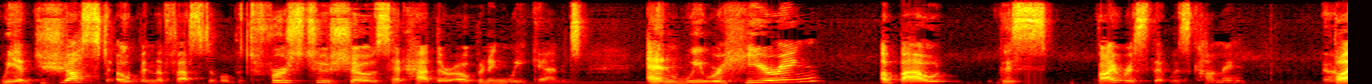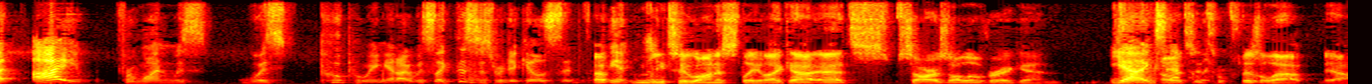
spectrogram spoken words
we had just opened the festival. The first two shows had had their opening weekend. And we were hearing about this virus that was coming. Yeah. But I, for one, was was poo-pooing it. I was like, this is ridiculous. Uh, me too, honestly. Like, uh, it's SARS all over again. Yeah, you exactly. Know, it's, it's fizzle out. Yeah.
